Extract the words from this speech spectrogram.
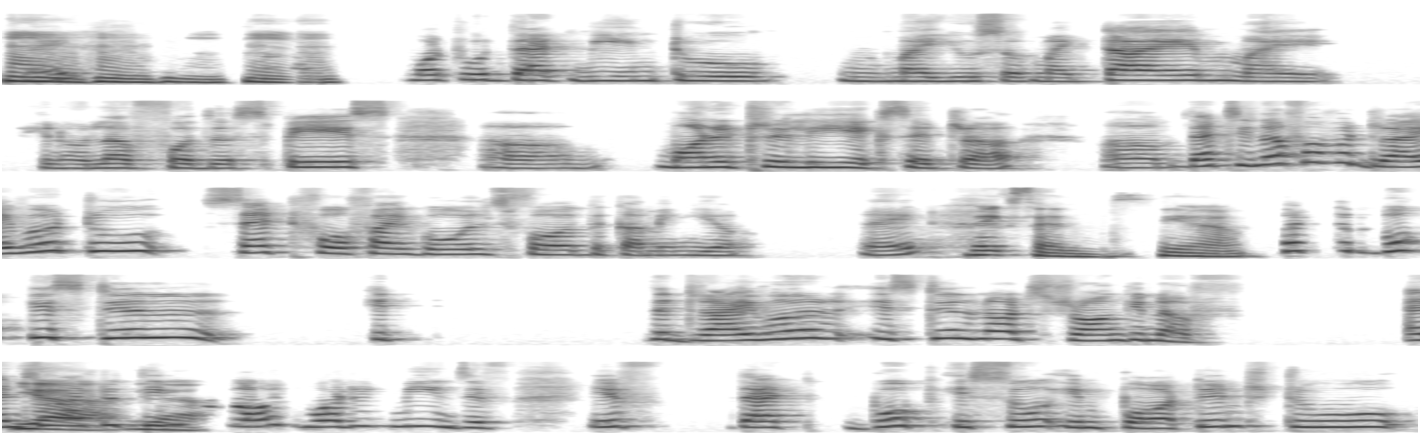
Right. Hmm, hmm, hmm, hmm. what would that mean to my use of my time my you know love for the space um, monetarily etc um, that's enough of a driver to set four five goals for the coming year right Makes sense. Yeah. but the book is still it the driver is still not strong enough and so i have to think yeah. about what it means if if that book is so important to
